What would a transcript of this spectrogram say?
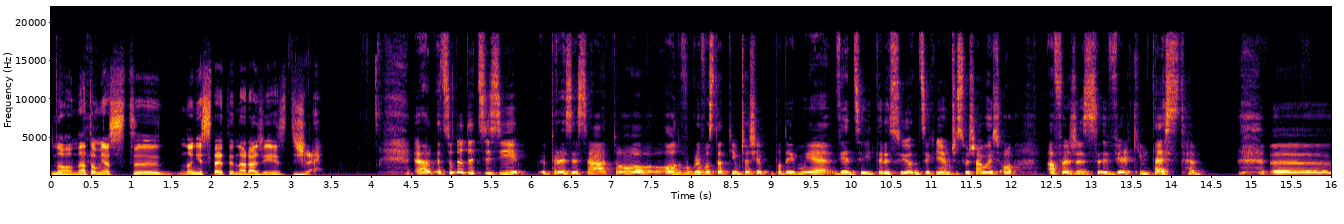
No, natomiast y, no niestety na razie jest źle. A co do decyzji prezesa, to on w ogóle w ostatnim czasie podejmuje więcej interesujących. Nie wiem, czy słyszałeś o aferze z wielkim testem. Eee,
